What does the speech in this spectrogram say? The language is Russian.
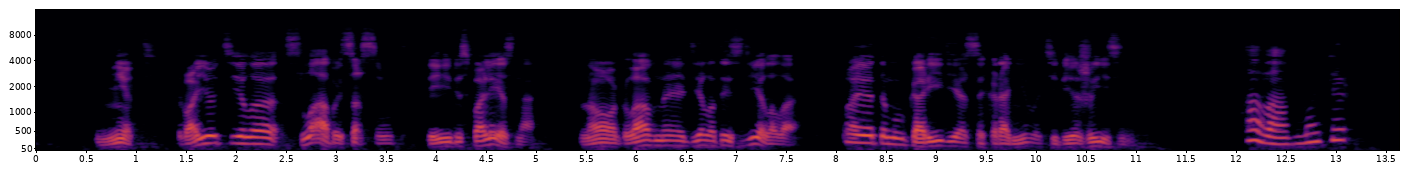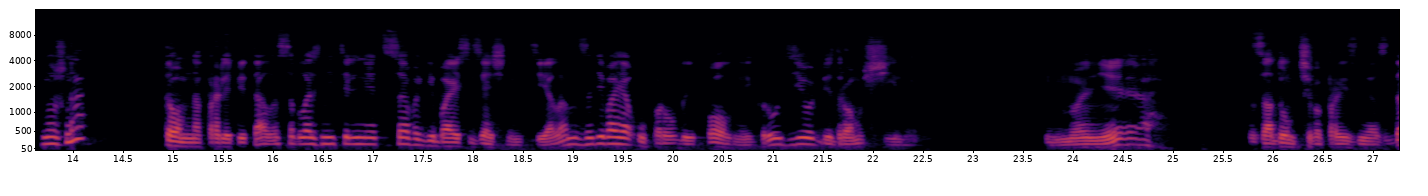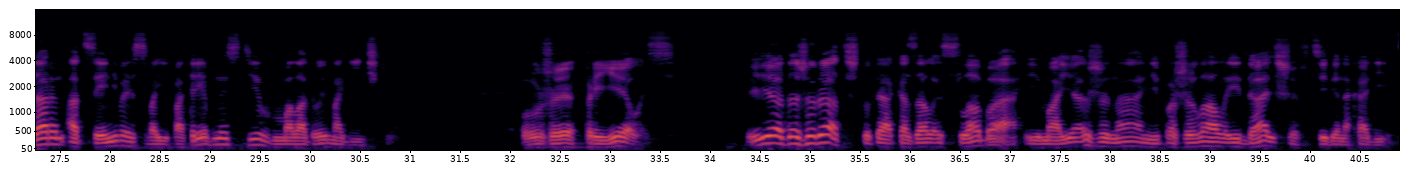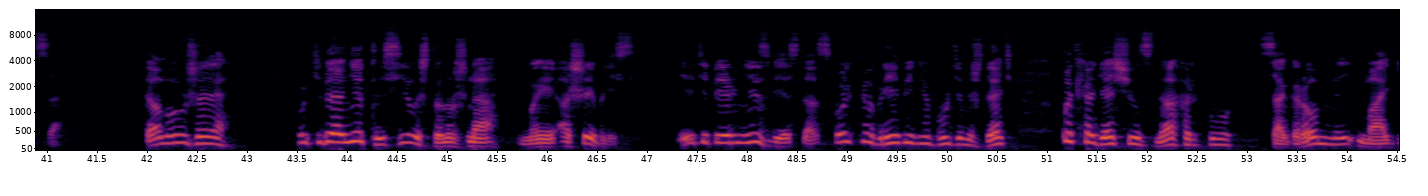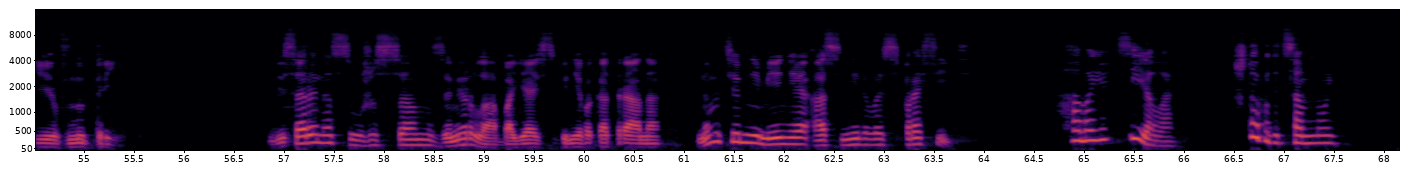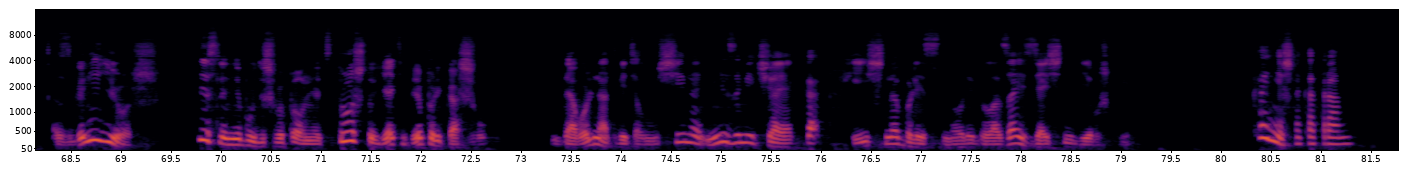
«Нет, твое тело — слабый сосуд, ты бесполезна. Но главное дело ты сделала, поэтому Каридия сохранила тебе жизнь». «А вам, мой Тер?» Нужна?» Томно пролепетала соблазнительница, выгибаясь изящным телом, задевая упругой полной грудью бедро мужчины. «Мне...» — задумчиво произнес Даррен, оценивая свои потребности в молодой магичке. «Уже приелась. Я даже рад, что ты оказалась слаба, и моя жена не пожелала и дальше в тебе находиться. К тому же у тебя нет той силы, что нужна. Мы ошиблись. И теперь неизвестно, сколько времени будем ждать подходящую знахарку с огромной магией внутри. Бессарена с ужасом замерла, боясь гнева Катрана, но тем не менее осмелилась спросить. «А мое тело? Что будет со мной?» «Сгниешь, если не будешь выполнять то, что я тебе прикажу», довольно ответил мужчина, не замечая, как хищно блеснули глаза изящной девушки. Конечно, Катран,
